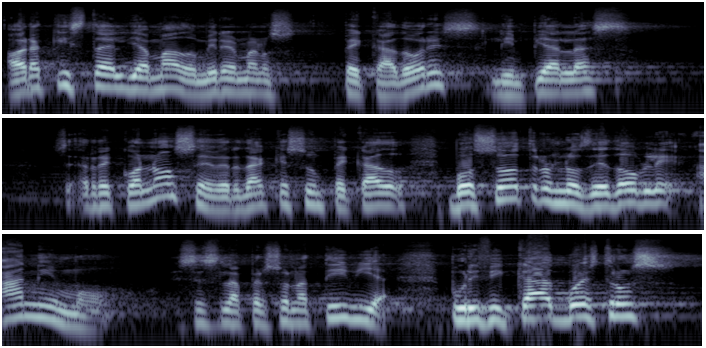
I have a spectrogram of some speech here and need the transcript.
Ahora aquí está el llamado, mire hermanos, pecadores, limpiarlas. Reconoce, ¿verdad? Que es un pecado. Vosotros los de doble ánimo, esa es la persona tibia. Purificad vuestros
